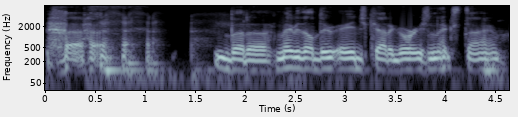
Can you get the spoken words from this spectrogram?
but uh, maybe they'll do age categories next time.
